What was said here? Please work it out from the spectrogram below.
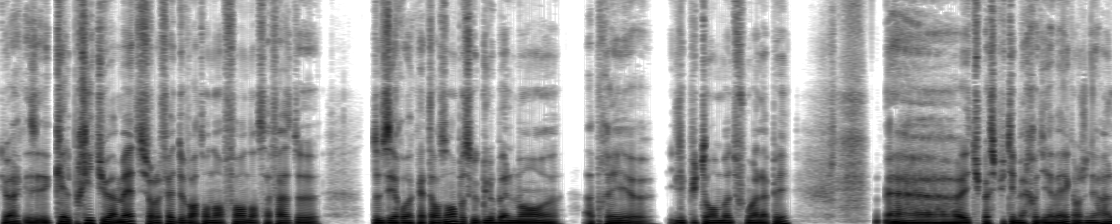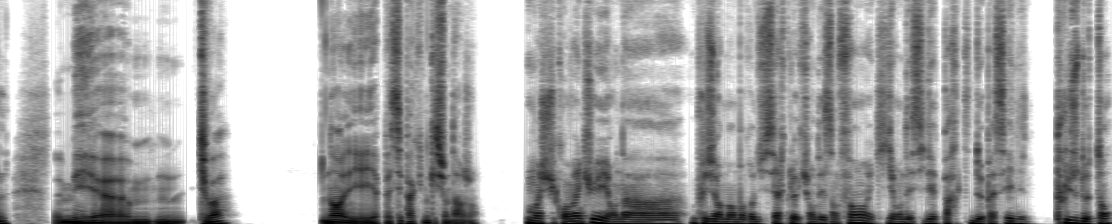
Tu vois, quel prix tu vas mettre sur le fait de voir ton enfant dans sa phase de, de 0 à 14 ans, parce que globalement, euh, après, il est plutôt en mode fous-moi la paix. et tu passes plus tes mercredis avec en général. Mais tu vois, non, c'est pas qu'une question d'argent. Moi, je suis convaincu et on a plusieurs membres du cercle qui ont des enfants et qui ont décidé de, passer plus de temps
